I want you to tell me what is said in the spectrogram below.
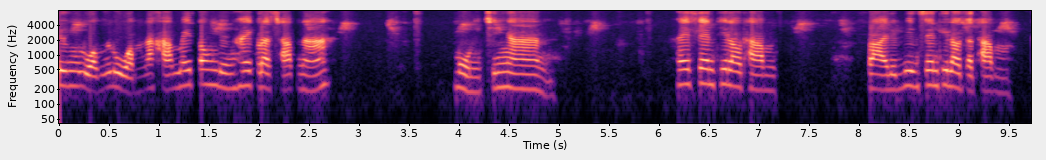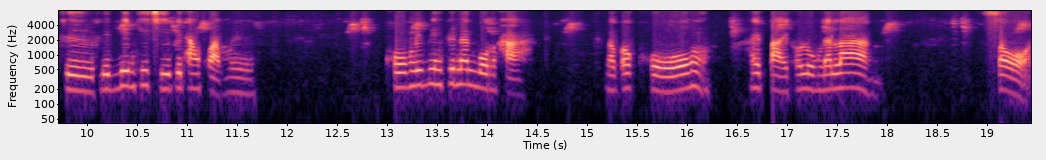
ดึงหลวมๆนะคะ ไม่ต้องดึงให้กระชับนะ หมุนชิ้นงาน ให้เส้นที่เราทำปลายริบบิ้นเส้นที่เราจะทำคือริบบิ้นที่ชี้ไปทางขวามือ โค้งริบบิ้นขึ้นด้านบนค่ะ แล้วก็โค้งให้ปลายเขาลงด้านล่าง สอด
